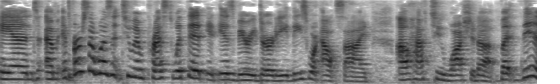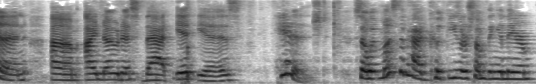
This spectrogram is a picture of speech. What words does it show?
And um, at first I wasn't too impressed with it. It is very dirty. These were outside. I'll have to wash it up. But then um, I noticed that it is hinged. So it must have had cookies or something in there.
